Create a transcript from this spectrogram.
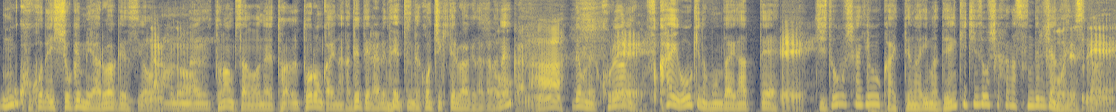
もうここで一生懸命やるわけですよ。なるほどうんトランプさんはね、と討論会なんか出てられねえっつうんで、こっち来てるわけだからね。そうかな。でもね、これはね、深い大きな問題があって、ええ自動車業界っていうのは今、電気自動車化が進んでるじゃないですか。すね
